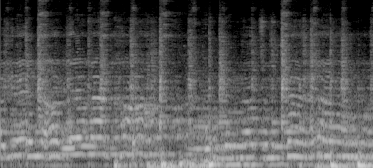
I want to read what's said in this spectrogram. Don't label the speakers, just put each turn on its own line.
হৃদয়ে লাগে ব্যথা ভুল না চুকায়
